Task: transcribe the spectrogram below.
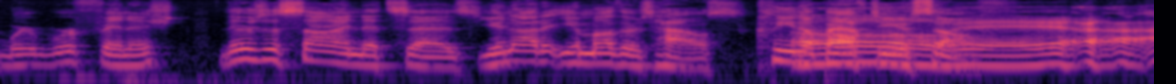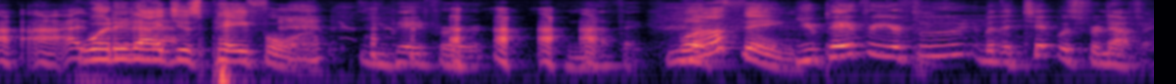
we're, we're finished. There's a sign that says, You're not at your mother's house. Clean up after Oh, yourself. yeah. What did I just pay for? You paid for nothing. Nothing. You paid for your food, but the tip was for nothing.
